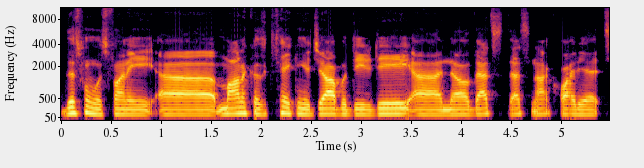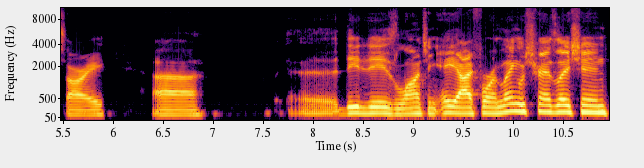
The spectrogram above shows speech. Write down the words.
this one was funny. Uh, Monica's taking a job with D2D. Uh, no, that's that's not quite it. Sorry. Uh, uh, D2D is launching AI foreign language translation.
